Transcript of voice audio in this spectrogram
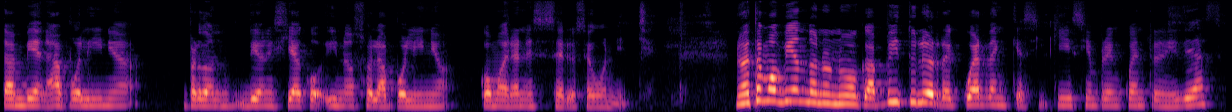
también apolíneo, perdón, dionisíaco y no solo apolíneo como era necesario según Nietzsche. Nos estamos viendo en un nuevo capítulo recuerden que aquí siempre encuentran ideas,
